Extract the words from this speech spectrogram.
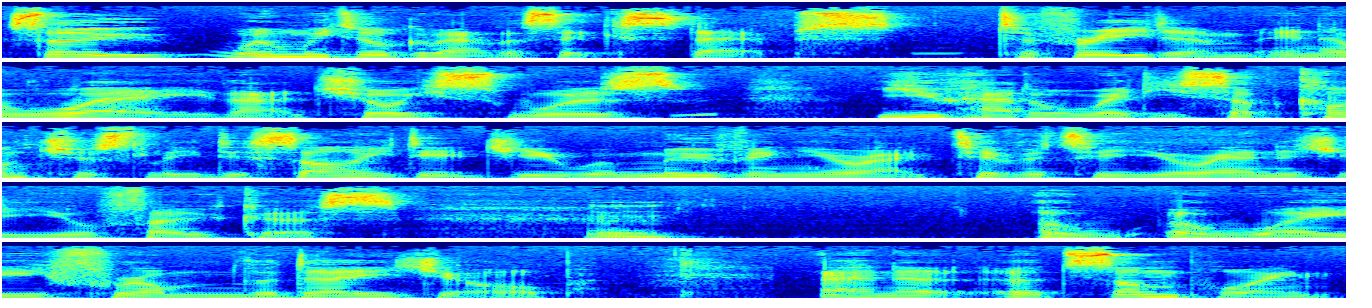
So, when we talk about the six steps to freedom, in a way, that choice was you had already subconsciously decided you were moving your activity, your energy, your focus Mm. a- away from the day job. And at, at some point,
